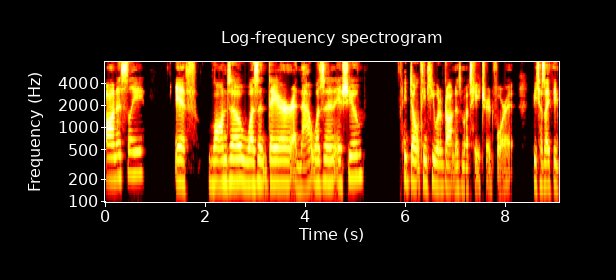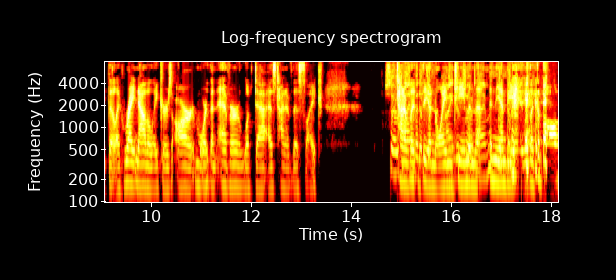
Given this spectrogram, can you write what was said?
honestly if Lonzo wasn't there and that wasn't an issue, I don't think he would have gotten as much hatred for it because I think that like right now the Lakers are more than ever looked at as kind of this like Showtime, kind of like the annoying team in the in the NBA with like the ball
